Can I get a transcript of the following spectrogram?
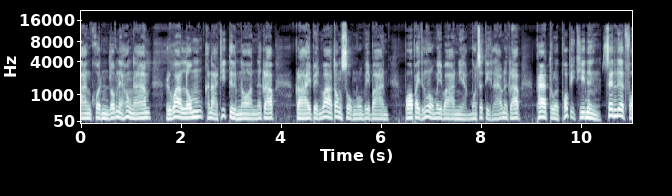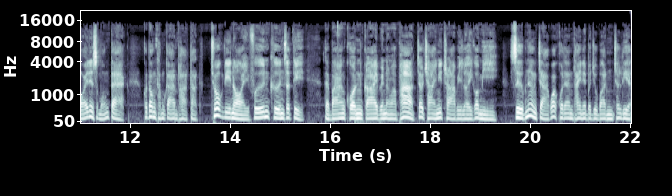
บางคนล้มในห้องน้ำหรือว่าล้มขณะที่ตื่นนอนนะครับ กลายเป็นว่าต้องส่งโรงพยาบาล พอไปถึงโรงพยาบาลเนี่ยหมดสติแล้วนะครับ แพทย์ตรวจพบอีกทีหนึ่ง เส้นเลือดฝอยในสมองแตกก็ต้องทำการผ่าตัด โชคดีหน่อยฟื้นคืนสติ แต่บางคนกลายเป็นอัมาพาตเจ้าชายนิทราไปเลยก็มี สืบเนื่องจากว่าคนงานไทยในปัจจุบันเฉลี่ย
